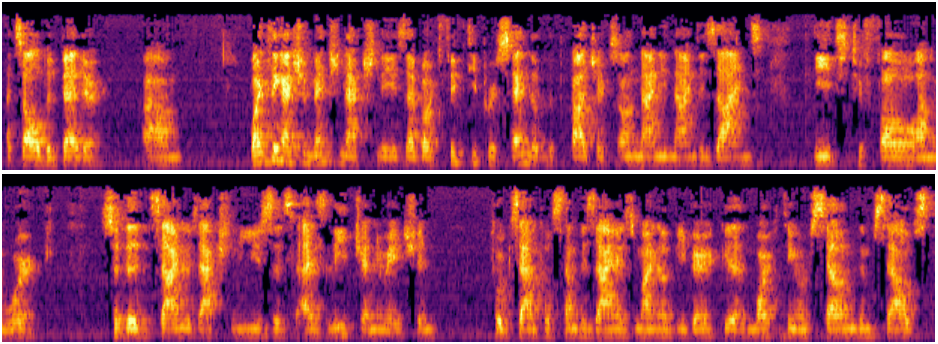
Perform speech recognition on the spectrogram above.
that's all the better. Um, one thing I should mention actually is that about 50% of the projects on 99 Designs need to follow on work. So the designers actually use this as lead generation. For example, some designers might not be very good at marketing or selling themselves.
